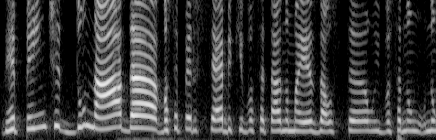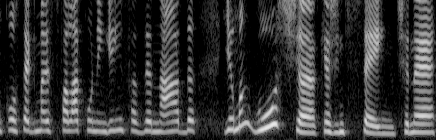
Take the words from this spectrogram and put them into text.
de repente, do nada, você percebe que você está numa exaustão e você não, não consegue mais falar com ninguém, fazer nada, e é uma angústia que a gente sente, né?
